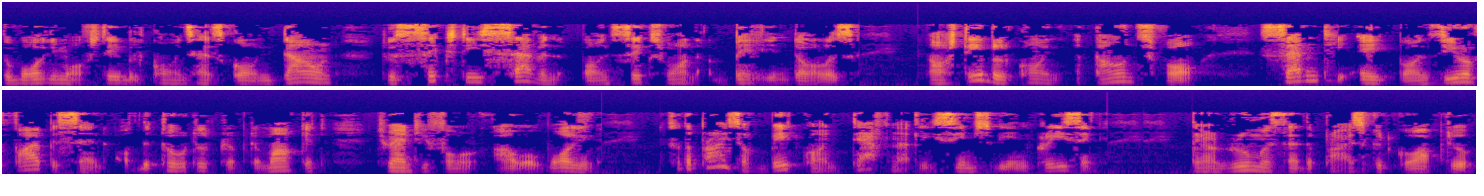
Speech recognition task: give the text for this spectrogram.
The volume of stable coins has gone down to $67.61 billion. Now, stablecoin accounts for 78.05% of the total crypto market 24 hour volume. So the price of Bitcoin definitely seems to be increasing. There are rumors that the price could go up to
